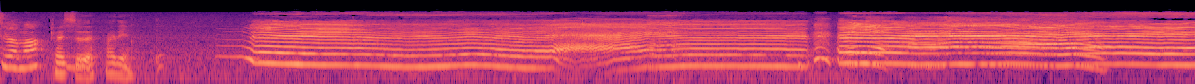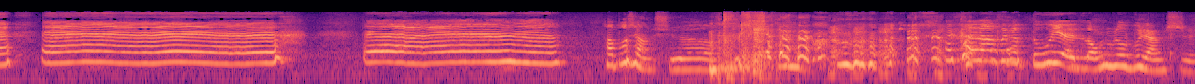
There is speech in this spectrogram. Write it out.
始了吗？开始了，快点。他不想学了，他看到这个独眼龙就不想学。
